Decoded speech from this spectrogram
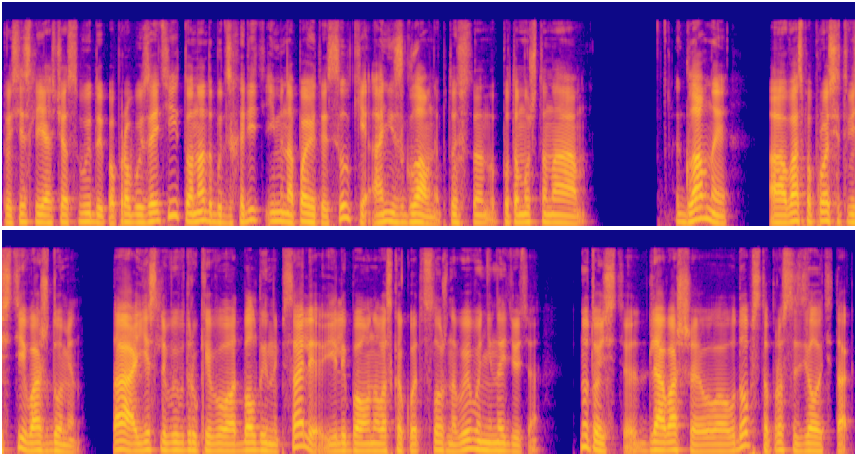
То есть если я сейчас выйду и попробую зайти, то надо будет заходить именно по этой ссылке, а не с главной, потому что, потому что на главной а, вас попросят ввести ваш домен. Да, если вы вдруг его от балды написали, либо он у вас какой-то сложный, вы его не найдете. Ну, то есть для вашего удобства просто сделайте так.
